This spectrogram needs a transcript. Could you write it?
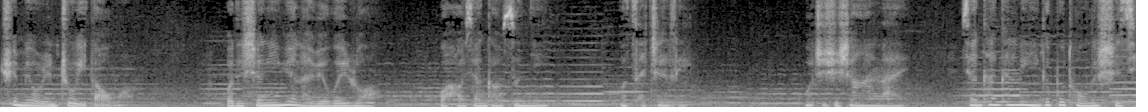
却没有人注意到我。我的声音越来越微弱，我好想告诉你，我在这里。我只是上岸来，想看看另一个不同的世界，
